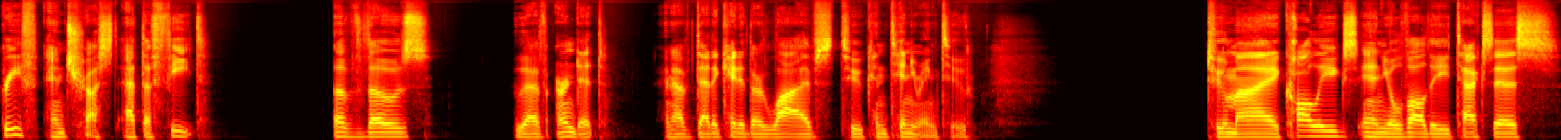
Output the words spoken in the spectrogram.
grief and trust at the feet of those who have earned it and have dedicated their lives to continuing to? To my colleagues in Uvalde, Texas,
